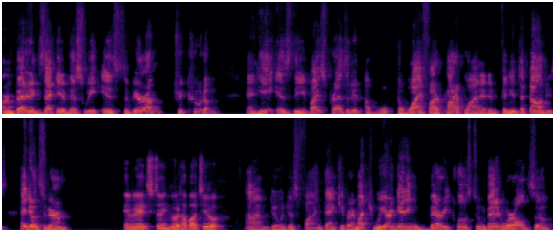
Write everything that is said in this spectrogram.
Our embedded executive this week is Sivaram Trikutam, and he is the Vice President of the Wi-Fi product line at Infineon Technologies. How you doing, Sivaram? Hey, Rich, doing good. How about you? I'm doing just fine. Thank you very much. We are getting very close to embedded world. So,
